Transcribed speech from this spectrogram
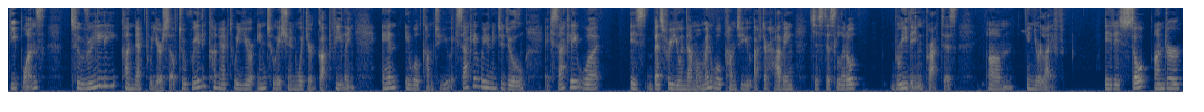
deep ones to really connect with yourself, to really connect with your intuition, with your gut feeling, and it will come to you exactly what you need to do, exactly what is best for you in that moment will come to you after having just this little breathing practice um, in your life it is so under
